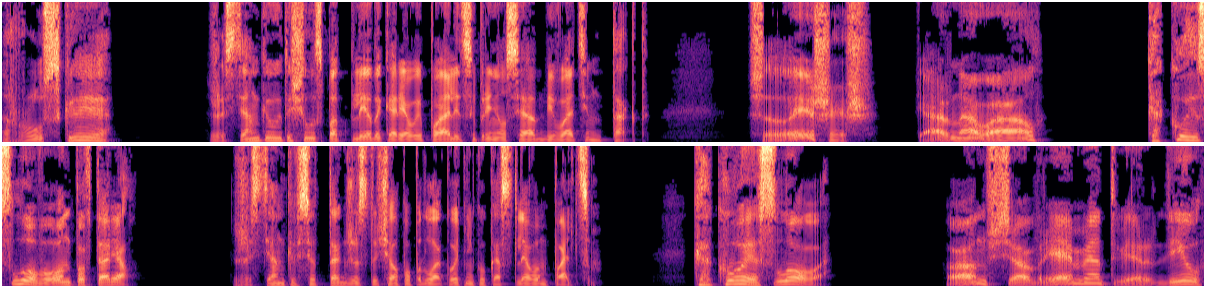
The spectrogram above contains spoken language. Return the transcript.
«Русское?» Жестянка вытащил из-под пледа корявый палец и принялся отбивать им такт. «Слышишь? Карнавал». Какое слово он повторял? Жестянка все так же стучал по подлокотнику костлявым пальцем. «Какое слово?» Он все время твердил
